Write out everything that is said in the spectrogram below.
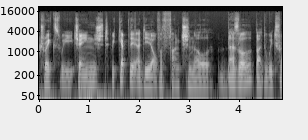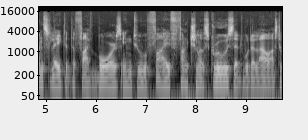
tricks we changed. We kept the idea of a functional bezel, but we translated the five bores into five functional screws that would allow us to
